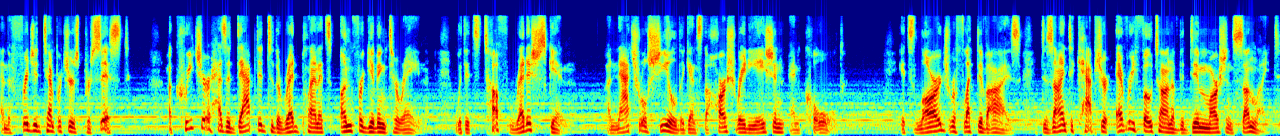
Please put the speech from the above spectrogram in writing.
and the frigid temperatures persist, a creature has adapted to the red planet's unforgiving terrain with its tough reddish skin, a natural shield against the harsh radiation and cold. Its large reflective eyes, designed to capture every photon of the dim Martian sunlight,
